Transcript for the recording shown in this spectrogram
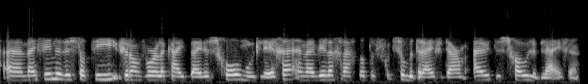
Eh, wij vinden dus dat die verantwoordelijkheid bij de school moet liggen en wij willen graag dat de voedselbedrijven daarom uit de scholen blijven.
